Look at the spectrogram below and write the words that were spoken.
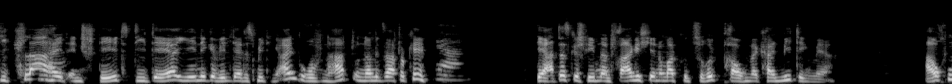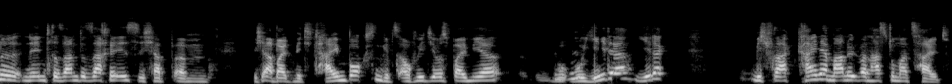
die Klarheit ja. entsteht, die derjenige will, der das Meeting einberufen hat und damit sagt, okay, ja. der hat das geschrieben, dann frage ich hier nochmal kurz zurück, brauchen wir kein Meeting mehr. Auch eine, eine interessante Sache ist, ich habe, ähm, ich arbeite mit Timeboxen, gibt's auch Videos bei mir, wo, mhm. wo jeder, jeder mich fragt, keiner Manuel, wann hast du mal Zeit?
